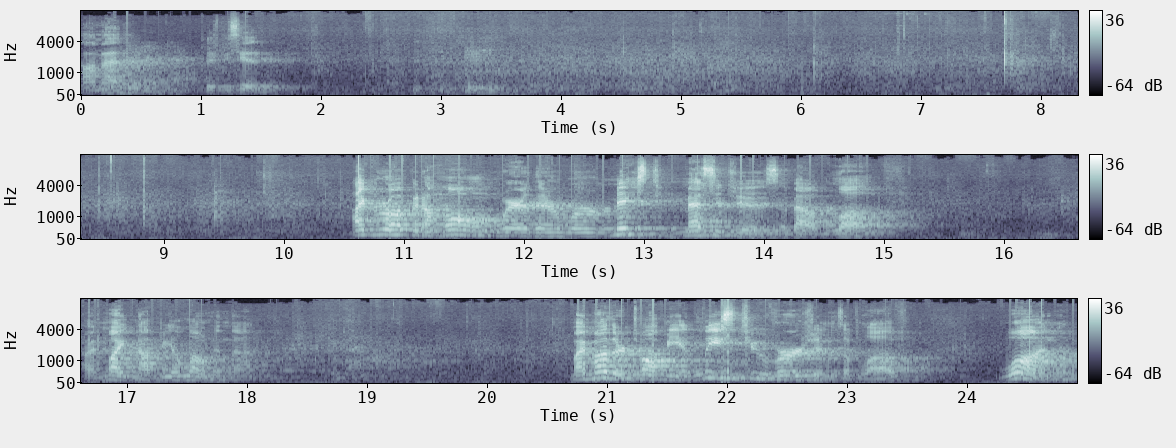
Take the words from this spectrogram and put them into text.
Amen. Please be seated. I grew up in a home where there were mixed messages about love. I might not be alone in that. My mother taught me at least two versions of love. One,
